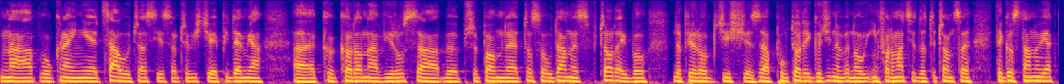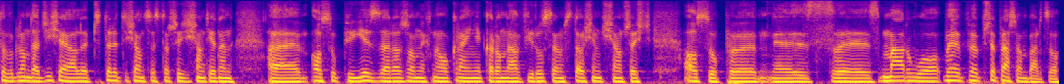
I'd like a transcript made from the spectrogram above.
e, na Ukrainie cały czas jest oczywiście epidemia e, koronawirusa. Przypomnę, to są dane z wczoraj, bo dopiero gdzieś za półtorej godziny będą informacje dotyczące tego stanu, jak to wygląda dzisiaj, ale 4161 osób jest zarażonych na Ukrainie koronawirusem, 186 osób zmarło, przepraszam bardzo,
